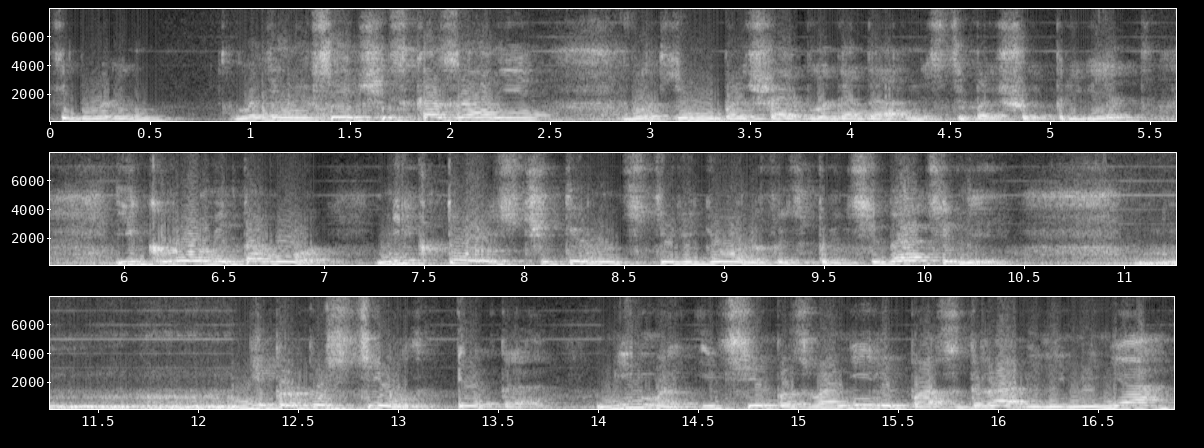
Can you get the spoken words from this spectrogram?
Федорин Владимир Алексеевич из Казани. Вот ему большая благодарность и большой привет. И кроме того, никто из 14 регионов из председателей не пропустил это мимо, и все позвонили, поздравили меня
